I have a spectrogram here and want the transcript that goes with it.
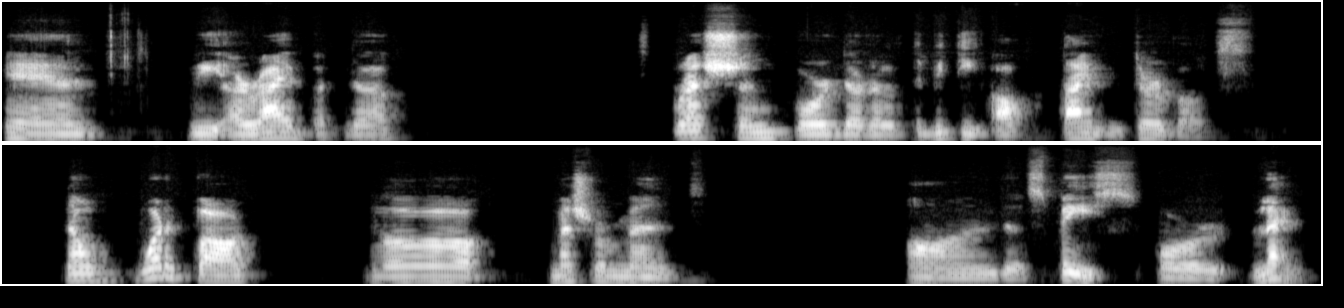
and we arrive at the expression for the relativity of time intervals. Now, what about the measurement on the space or length?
